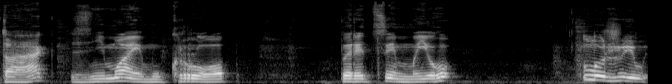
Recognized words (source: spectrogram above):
Так, знімаємо укроп. Перед цим ми його ложили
